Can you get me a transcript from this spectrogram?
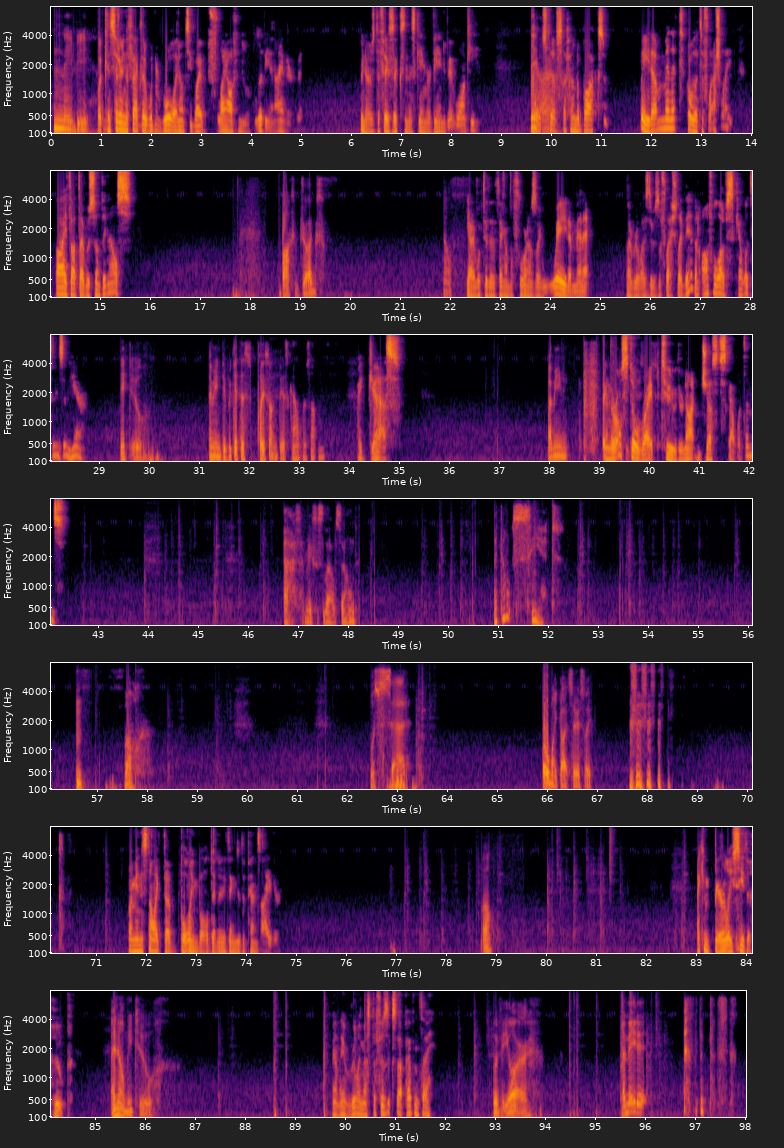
Maybe. But considering the fact that it wouldn't roll, I don't see why it would fly off into oblivion either. But who knows? The physics in this game are being a bit wonky. What's this? I found a box. Wait a minute. Oh, that's a flashlight. I thought that was something else. Box of drugs. No. Yeah, I looked at the thing on the floor and I was like, wait a minute. I realized it was a flashlight. They have an awful lot of skeletons in here. They do. I mean, did we get this place on discount or something? I guess. I mean, And they're all still Jesus. ripe, too. They're not just skeletons. Ah, that makes this loud sound. I don't see it. Hmm. Well. Was sad. Oh my god, seriously. I mean, it's not like the bowling ball did anything to the pins either. Well, I can barely see the hoop. I know, me too. Man, they really messed the physics up, haven't they? With VR. I made it! What the...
